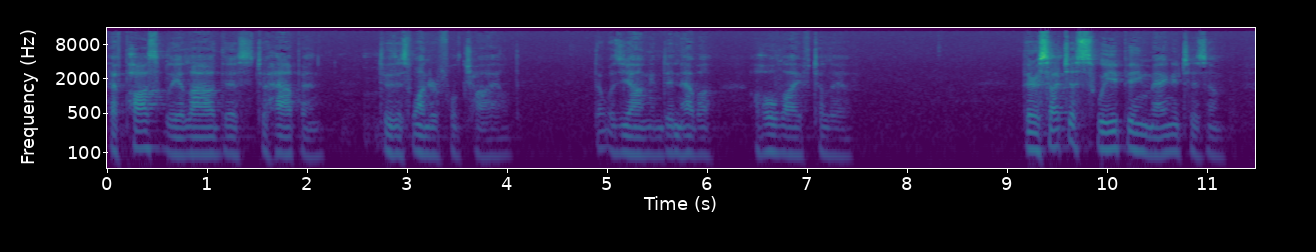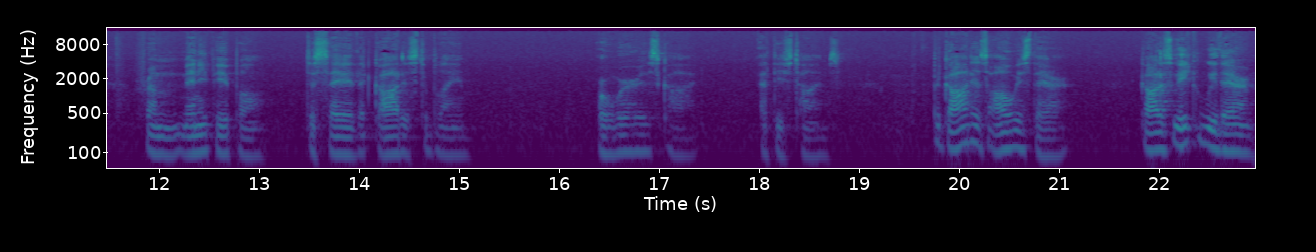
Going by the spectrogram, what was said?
have possibly allowed this to happen to this wonderful child that was young and didn't have a a whole life to live. There's such a sweeping magnetism from many people to say that God is to blame or where is God at these times. But God is always there. God is equally there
